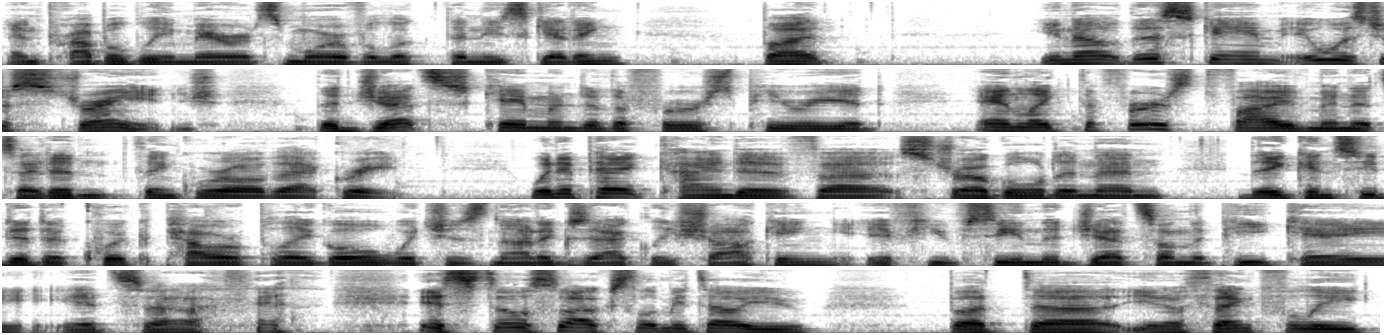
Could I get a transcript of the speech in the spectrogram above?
and probably merits more of a look than he's getting. But, you know, this game, it was just strange. The Jets came into the first period, and like the first five minutes, I didn't think were all that great. Winnipeg kind of uh, struggled, and then they conceded a quick power play goal, which is not exactly shocking. If you've seen the Jets on the PK, it's uh, it still sucks. Let me tell you. But uh, you know, thankfully,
